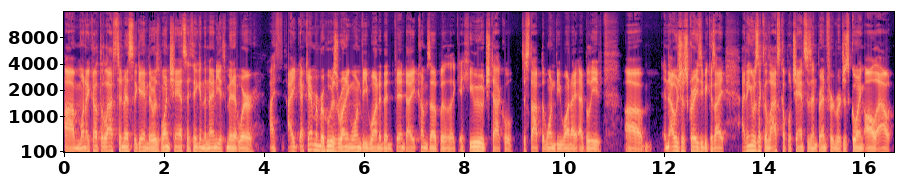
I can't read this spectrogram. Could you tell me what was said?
um, when I caught the last ten minutes of the game. There was one chance, I think, in the 90th minute where I, I, I can't remember who was running one v one, and then Van Dijk comes up with like a huge tackle to stop the one v one. I believe, um, and that was just crazy because I I think it was like the last couple chances, and Brentford were just going all out.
